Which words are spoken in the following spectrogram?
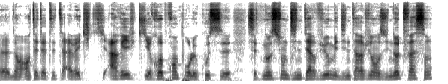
euh, dans, en tête à tête avec qui arrive, qui reprend pour le coup cette notion d'interview, mais d'interview dans une autre façon,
